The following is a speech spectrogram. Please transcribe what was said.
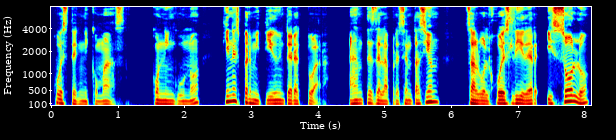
juez técnico más. Con ninguno tienes permitido interactuar antes de la presentación, salvo el juez líder y solo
